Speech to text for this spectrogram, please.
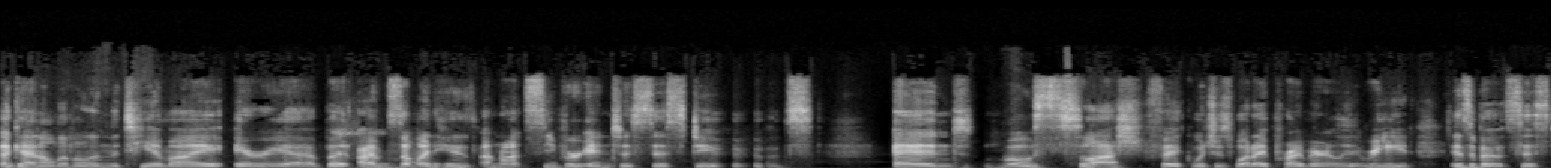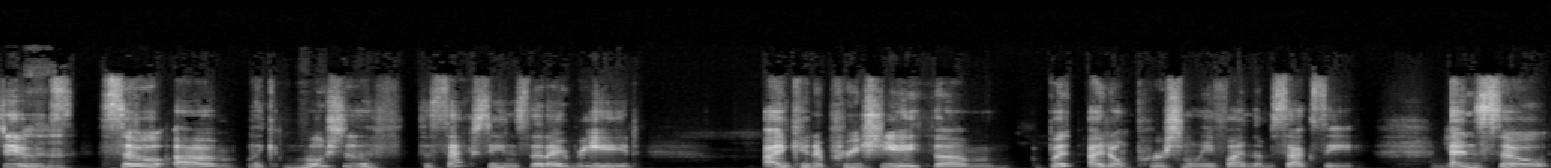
again a little in the TMI area, but mm-hmm. I'm someone who's I'm not super into cis dudes. And most slash fic, which is what I primarily read, is about cis dudes. Mm-hmm. So um like most of the the sex scenes that I read, I can appreciate them but I don't personally find them sexy. Yeah. And so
